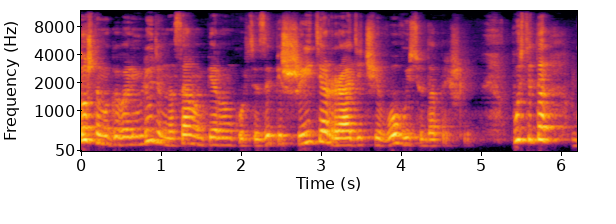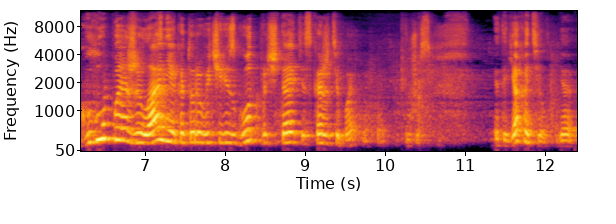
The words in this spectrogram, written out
То, что мы говорим людям на самом первом курсе, запишите, ради чего вы сюда пришли. Пусть это глупое желание, которое вы через год прочитаете и скажете, бать, ужас. Это я хотел, я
